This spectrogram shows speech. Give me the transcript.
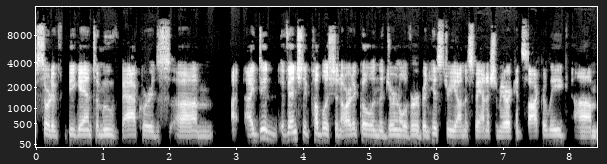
sort of began to move backwards. Um, I, I, did eventually publish an article in the Journal of Urban History on the Spanish American Soccer League. Um,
